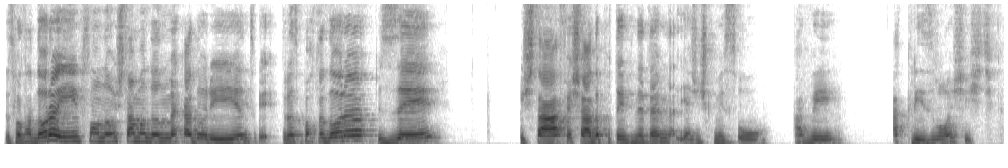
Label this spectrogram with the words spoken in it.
Transportadora Y não está mandando mercadoria. Transportadora Z está fechada por tempo indeterminado. E a gente começou a ver a crise logística.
